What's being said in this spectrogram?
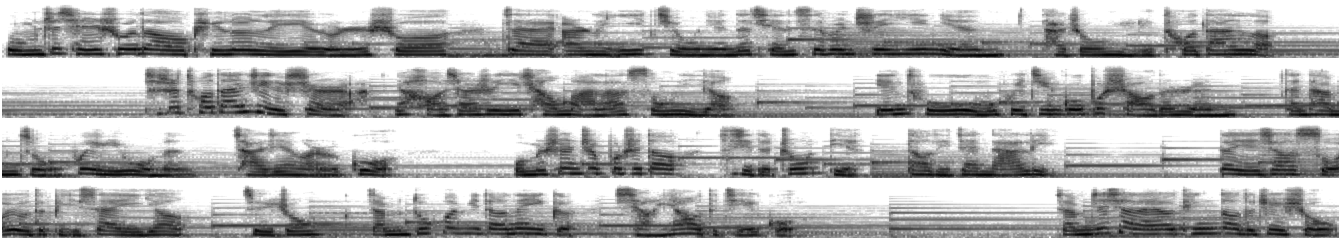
我们之前说到，评论里也有人说，在二零一九年的前四分之一年，他终于脱单了。其实脱单这个事儿啊，也好像是一场马拉松一样，沿途我们会经过不少的人，但他们总会与我们擦肩而过，我们甚至不知道自己的终点到底在哪里。但也像所有的比赛一样，最终咱们都会遇到那个想要的结果。咱们接下来要听到的这首《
